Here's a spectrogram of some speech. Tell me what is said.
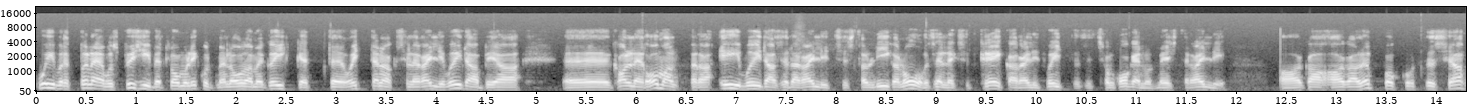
kuivõrd põnevus püsib, et loomulikult me loodame kõik, et Ott Tänak selle ralli võidab ja Kalle Romantpera ei võida seda rallit, sest ta on liiga noor selleks, et Kreeka rallit võita, sest see on kogenud meeste ralli. aga, aga lõppkokkuvõttes jah,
